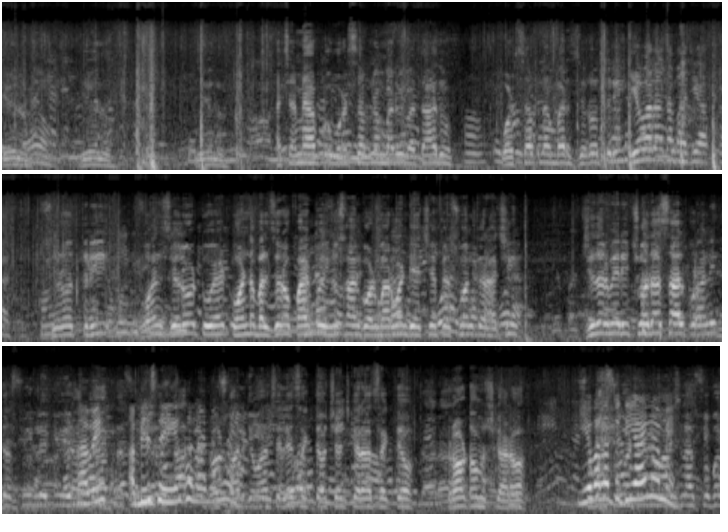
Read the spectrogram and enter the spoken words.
ये लो ये लो ये लो। अच्छा मैं आपको व्हाट्सएप नंबर भी बता दूँ। व्हाट्सएप नंबर ज़ीरो थ्री ये वाला था बाजी आपका। Zero three one zero two eight one double zero five two Hindustan code मारवन D H F S one Karachi. जिधर मेरी चौदह साल पुरानी तस्वीर लेके हुई अभी अभी इसने ये के वहाँ से ले सकते हो चेंज करा सकते हो। क्राउट मुश्कारा ये वाला तो दिया है ना हमें। सुबह सुबह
